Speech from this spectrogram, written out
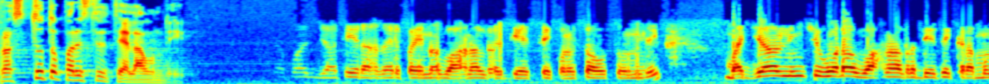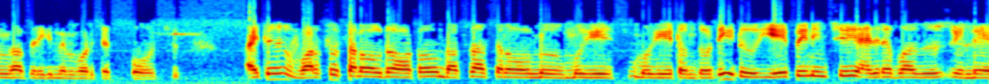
ప్రస్తుత పరిస్థితి ఎలా ఉంది? హైదరాబాద్ జాతీయ రహదారి పైన వాహనాల రద్దీ అయితే కొనసాగుతుంది. మధ్యాహ్నం నుంచి కూడా వాహనాల రద్దీ అయితే క్రమంగా పెరిగిందని కూడా చెప్పుకోవచ్చు. అయితే వరుస సెలవులు రావటం దసరా సెలవులు ముగి ముగియటంతో ఇటు ఏపీ నుంచి హైదరాబాద్ వెళ్ళే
